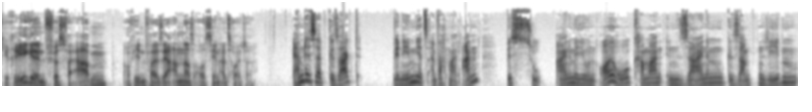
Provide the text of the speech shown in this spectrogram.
die Regeln fürs Vererben auf jeden Fall sehr anders aussehen als heute. Wir haben deshalb gesagt, wir nehmen jetzt einfach mal an, bis zu eine Million Euro kann man in seinem gesamten Leben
